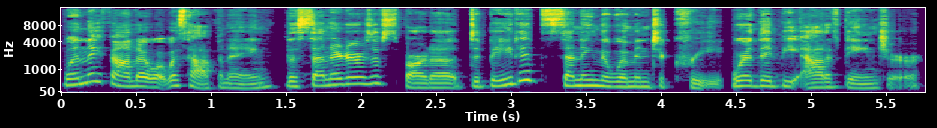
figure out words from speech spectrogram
When they found out what was happening, the senators of Sparta debated sending the women to Crete, where they'd be out of danger.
